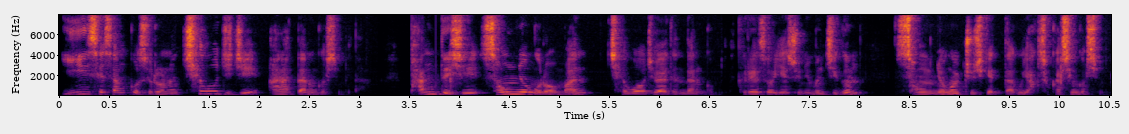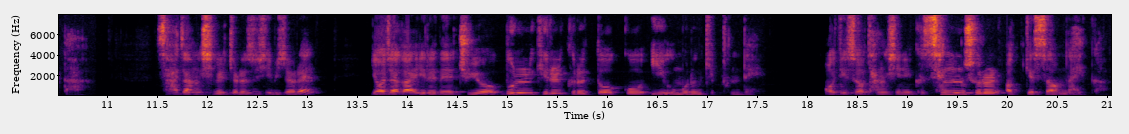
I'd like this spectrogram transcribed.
이 세상 것으로는 채워지지 않았다는 것입니다. 반드시 성령으로만 채워져야 된다는 겁니다. 그래서 예수님은 지금 성령을 주시겠다고 약속하신 것입니다. 4장 11절에서 12절에 여자가 이르되 주여 물 기를 그릇도 없고 이 우물은 깊은데 어디서 당신이 그 생수를 얻겠사옵나이까?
